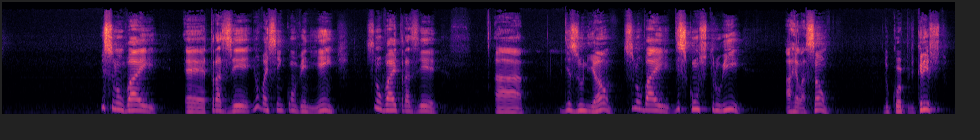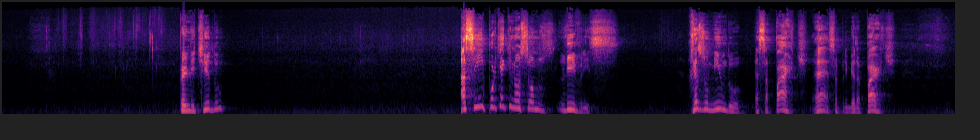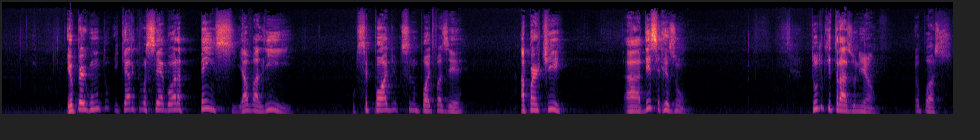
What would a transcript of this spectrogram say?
Isso não vai é, trazer, não vai ser inconveniente? Isso não vai trazer a desunião? Isso não vai desconstruir a relação do corpo de Cristo? Permitido. Assim, por que, que nós somos livres? Resumindo essa parte, né, essa primeira parte, eu pergunto e quero que você agora pense e avalie o que você pode e o que você não pode fazer a partir ah, desse resumo. Tudo que traz união, eu posso.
